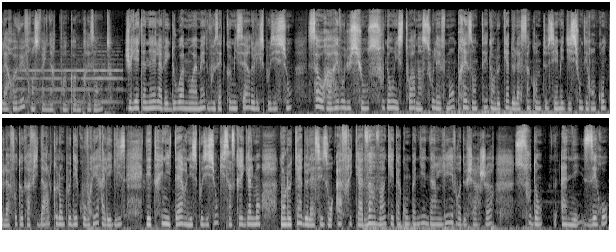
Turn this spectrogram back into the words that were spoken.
La revue francefineart.com présente. Juliette Annel avec Doua Mohamed, vous êtes commissaire de l'exposition Saora Révolution, Soudan, histoire d'un soulèvement, présentée dans le cadre de la 52e édition des rencontres de la photographie d'Arles que l'on peut découvrir à l'église des Trinitaires, une exposition qui s'inscrit également dans le cadre de la saison Africa 2020 qui est accompagnée d'un livre de chargeur Soudan année zéro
